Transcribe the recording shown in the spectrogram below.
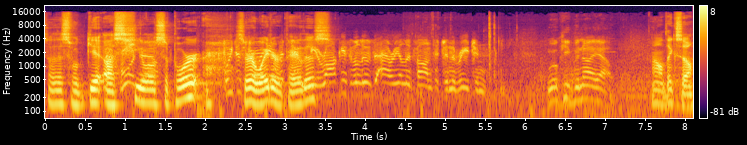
So this will get us helo support. Is there a way to repair this? Iraqis will lose aerial advantage in the region. We'll keep an eye out. I don't think so.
